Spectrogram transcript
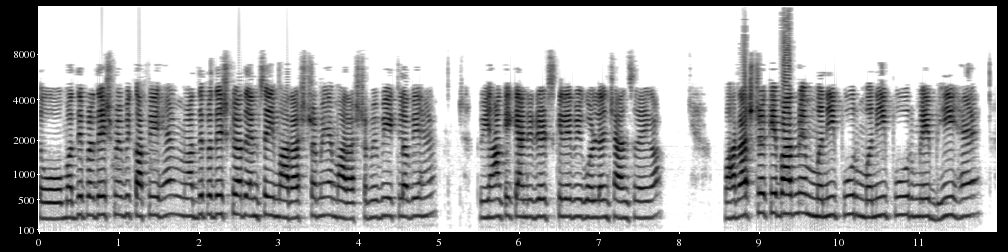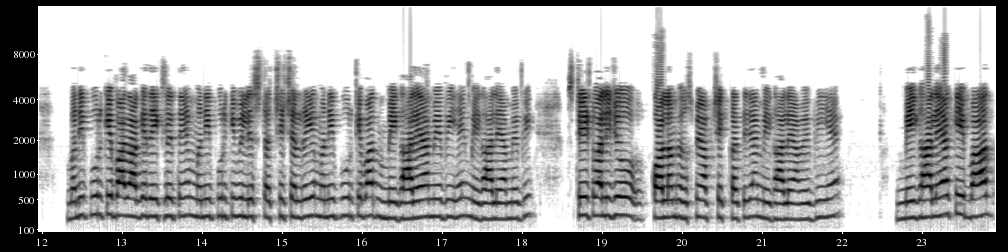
तो मध्य प्रदेश में भी काफ़ी है। मध्य प्रदेश के बाद एम से महाराष्ट्र में है। महाराष्ट्र में भी एकलव्य है। तो यहाँ के कैंडिडेट्स के लिए भी गोल्डन चांस रहेगा। महाराष्ट्र के बाद में मणिपुर। मणिपुर में भी है। मणिपुर के बाद आगे देख लेते हैं। मणिपुर की भी लिस्ट अच्छी चल रही है। मणिपुर के बाद मेघालय में भी है। मेघालय में भी स्टेट वाली जो कॉलम है उसमें आप चेक करते जाए। मेघालय में भी है। मेघालय के बाद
